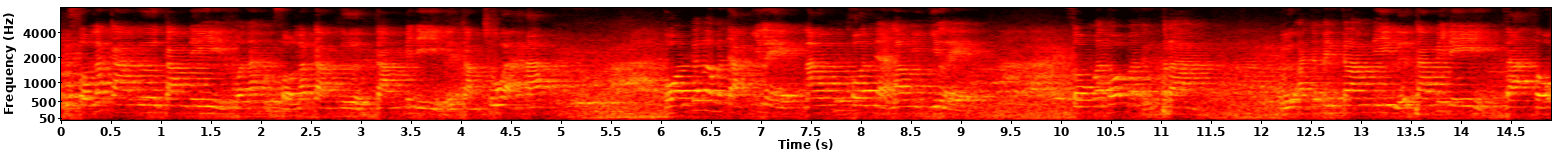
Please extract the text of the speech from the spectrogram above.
กุศลกรรมคือกรรมดี ส่วนอกุศลกรรมคือกรรมไม่ดีหรือกรรมชั่วนะครับผลก็เริ่มมาจากกิเลส เราทุกคนเนี่ยเรามีกิเลส ส่งกระ ทบมางกรรมหรืออาจจะเป็นกรรมดีหรือกรรมไม่ดีสะสม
